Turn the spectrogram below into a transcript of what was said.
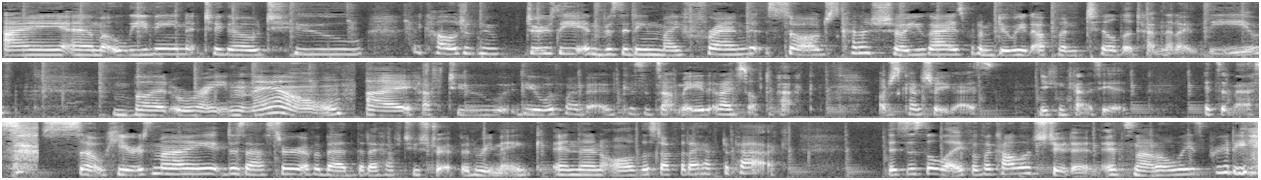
I am leaving to go to the College of New Jersey and visiting my friend. So I'll just kind of show you guys what I'm doing up until the time that I leave. But right now, I have to deal with my bed because it's not made and I still have to pack. I'll just kind of show you guys. You can kind of see it. It's a mess. So here's my disaster of a bed that I have to strip and remake and then all the stuff that I have to pack. This is the life of a college student. It's not always pretty.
